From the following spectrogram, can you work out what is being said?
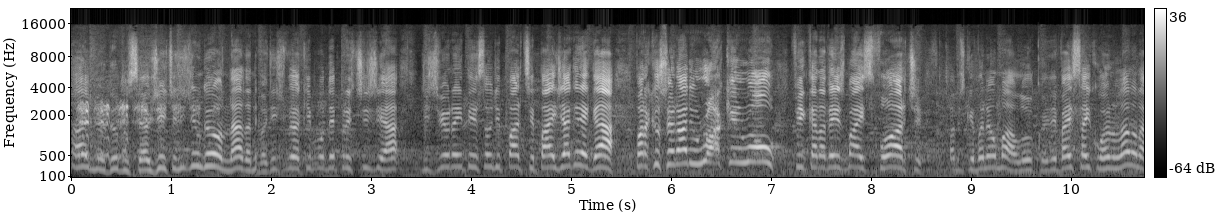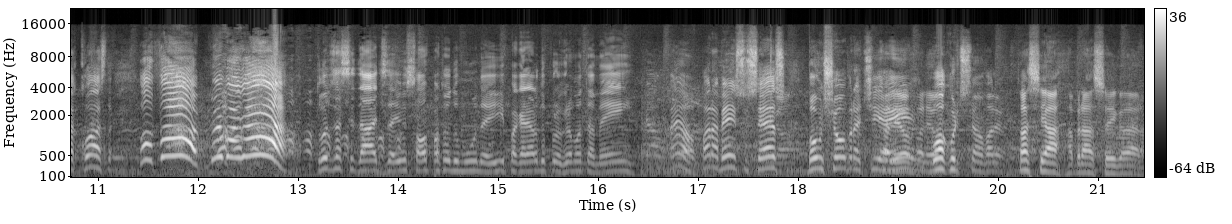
Ai, meu Deus do céu. Gente, a gente não ganhou nada, né? A gente veio aqui poder prestigiar, a gente veio na intenção de participar e de agregar para que o cenário rock and roll fique cada vez mais forte. Sabe, Esquivano é um maluco, ele vai sair correndo lá na costa. Ô, Fábio, pra cá! Todas as cidades aí, um salve pra todo mundo aí, pra galera do programa também. Não, parabéns, sucesso, bom show pra ti Valeu, aí. valeu. Boa curtição, valeu. Passear. Abraço aí, galera.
